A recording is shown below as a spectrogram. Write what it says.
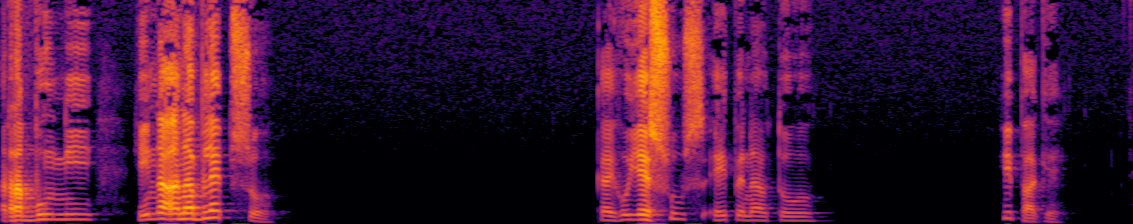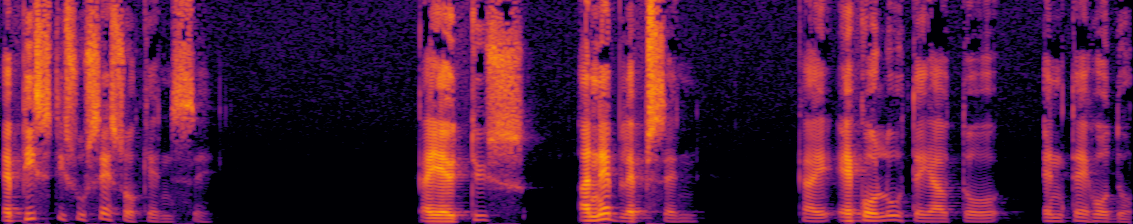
«Ραμπούνι, είναι να αναβλέψω». Καί ο Ιεσούς είπεν αυτού, «Είπαγε, επίστησους έσωκεν σε». kai eutys aneblepsen kai ekolute auto en tehodo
